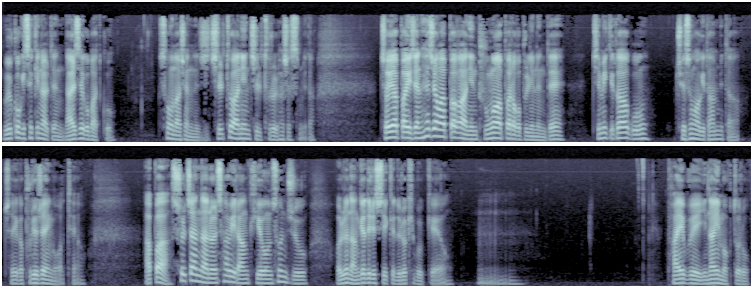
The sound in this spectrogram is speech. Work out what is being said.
물고기 새끼 날 땐 날 새고 받고 서운하셨는지 질투 아닌 질투를 하셨습니다. 저희 아빠 이젠 혜정 아빠가 아닌 붕어 아빠라고 불리는데 재밌기도 하고 죄송하기도 합니다. 저희가 불효자인 것 같아요. 아빠 술잔 나눌 사위랑 귀여운 손주 얼른 남겨드릴 수 있게 노력해 볼게요. 음... 바이브의 이 나이 먹도록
